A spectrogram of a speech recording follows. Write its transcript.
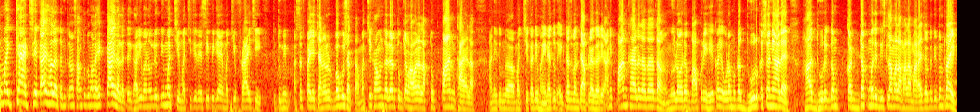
Oh माय कॅट्स हे काय झालं? तर मित्रांनो सांगतो तुम्हाला हे काय झालं? तर घरी बनवली होती मच्छी. मच्छीची रेसिपी जी आहे मच्छी फ्रायची ती तुम्ही असंच पाहिजे चॅनलवर बघू शकता. मच्छी खाऊन झाल्यावर तुमच्या भावाला लागतो पान खायला. आणि तुम मच्छी कधी महिन्यातून एकदाच बनते आपल्या घरी. आणि पान खायला जाता जाता मुलं अरे बापरे हे काय एवढा मोठा धूर कशाने आलाय? हा धूर एकदम कडकमध्ये दिसला मला. मला मारायचं होतं तिथून राईट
